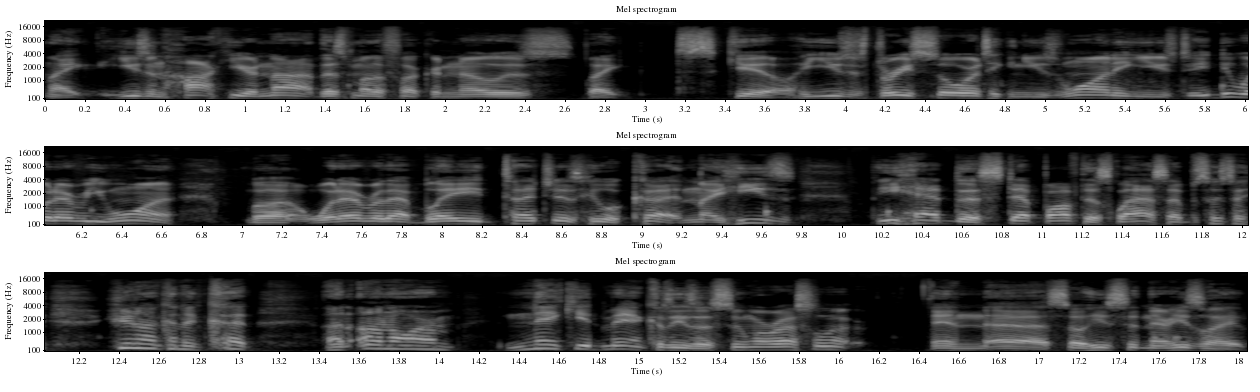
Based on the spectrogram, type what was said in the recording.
like, using haki or not, this motherfucker knows like skill. He uses three swords. He can use one. He can use. He do whatever you want. But whatever that blade touches, he will cut. And like he's. He had to step off this last episode. He's like, "You're not gonna cut an unarmed naked man," because he's a sumo wrestler. And uh, so he's sitting there. He's like,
